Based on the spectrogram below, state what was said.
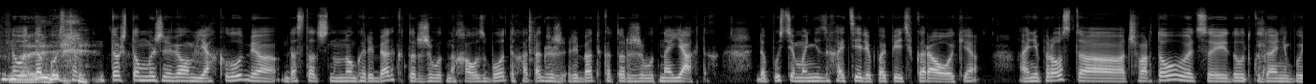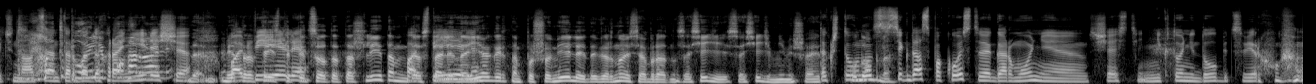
Ну вот, допустим, то, что мы живем в яхт-клубе, достаточно много ребят, которые живут на хаусботах, а также ребята, которые живут на яхтах. Допустим, они захотели попеть в караоке, Они просто отшвартовываются и идут куда-нибудь на центр Отплыли, водохранилища, Да, метров попели. 300-500 отошли, там достали на якорь, там пошумели, да вернулись обратно. Соседи, соседям не мешает. Так что у Удобно. нас всегда спокойствие, гармония, счастье. Никто не долбит сверху,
